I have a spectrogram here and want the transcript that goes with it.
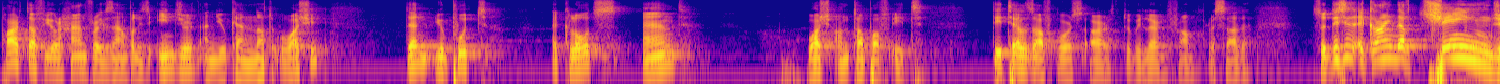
part of your hand, for example, is injured and you cannot wash it, then you put a clothes and wash on top of it. Details, of course, are to be learned from Risala. So this is a kind of change.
